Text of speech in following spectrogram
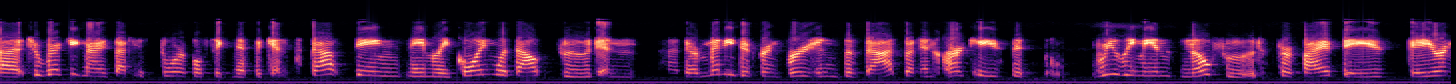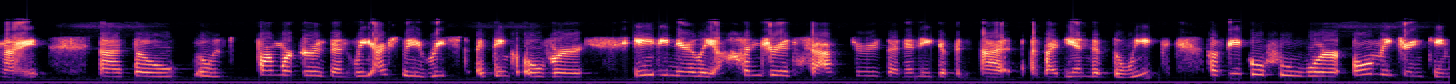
uh, to recognize that historical significance. Fasting, namely going without food, and uh, there are many different versions of that, but in our case, it really means no food for five days, day or night. Uh, so it was farm workers, and we actually reached, I think, over 80, nearly 100 fasters at any given uh, by the end of the week of people who were only drinking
